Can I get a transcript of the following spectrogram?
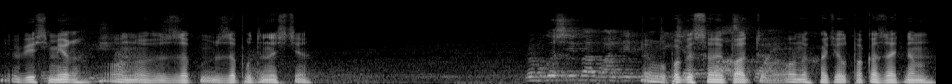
Весь мир, он в зап- запутанности. Рупа Госвами он хотел показать нам,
